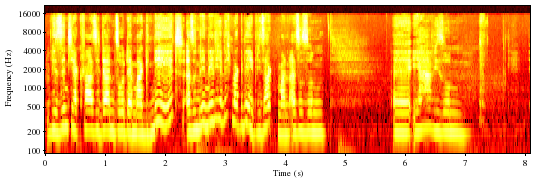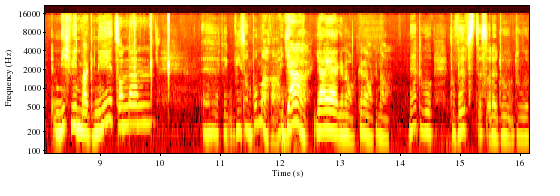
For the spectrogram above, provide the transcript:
wir sind ja quasi dann so der Magnet, also nee, nee, nicht Magnet, wie sagt man? Also so ein, äh, ja, wie so ein, nicht wie ein Magnet, sondern... Äh, wie, wie, so ein Bumerang. Ja, ja, ja, genau, genau, genau. Ne, du, du wirfst es oder du, du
